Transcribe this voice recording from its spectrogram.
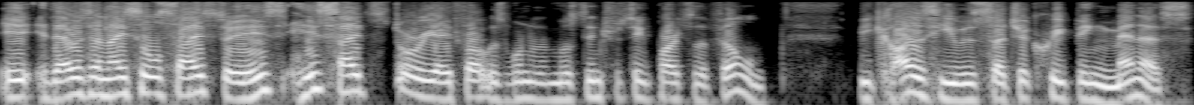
It, that was a nice little side story. His his side story I thought was one of the most interesting parts of the film because he was such a creeping menace.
